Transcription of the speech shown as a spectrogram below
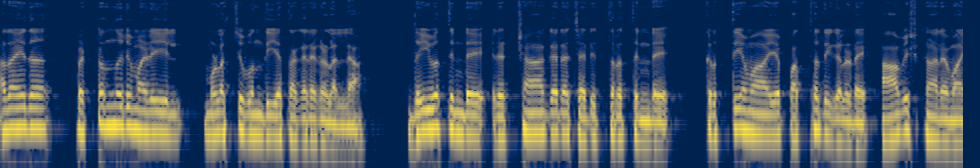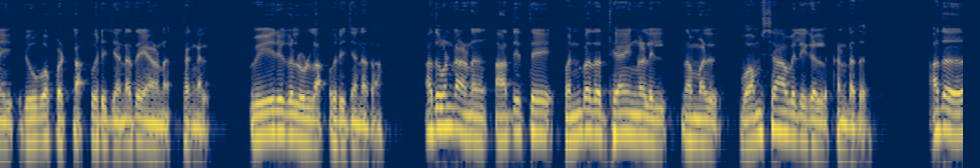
അതായത് പെട്ടെന്നൊരു മഴയിൽ മുളച്ചുപൊന്തിയ തകരകളല്ല ദൈവത്തിന്റെ രക്ഷാകര ചരിത്രത്തിന്റെ കൃത്യമായ പദ്ധതികളുടെ ആവിഷ്കാരമായി രൂപപ്പെട്ട ഒരു ജനതയാണ് തങ്ങൾ. വേരുകളുള്ള ഒരു ജനത. അതുകൊണ്ടാണ് ആദ്യത്തെ ഒൻപത് അധ്യായങ്ങളിൽ നമ്മൾ വംശാവലികൾ കണ്ടത്. അത്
